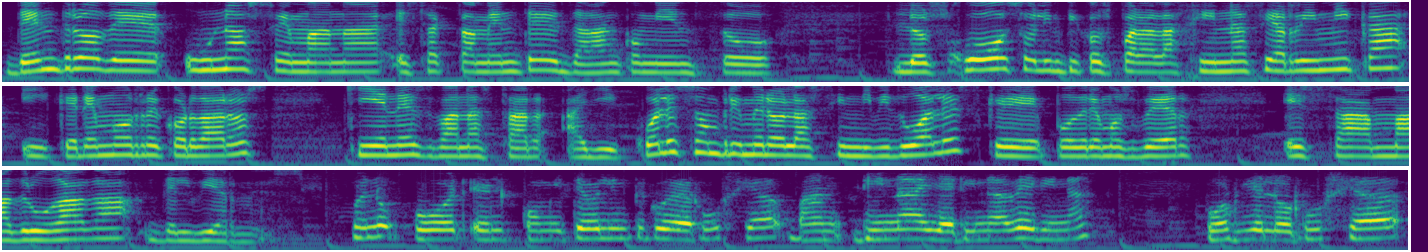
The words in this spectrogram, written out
Dentro de una semana exactamente darán comienzo los Juegos Olímpicos para la gimnasia rítmica y queremos recordaros quiénes van a estar allí. ¿Cuáles son primero las individuales que podremos ver esa madrugada del viernes? Bueno, por el Comité Olímpico de Rusia van Dina y Arina Verina, por Bielorrusia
